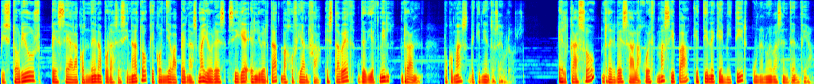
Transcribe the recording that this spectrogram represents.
Pistorius, pese a la condena por asesinato que conlleva penas mayores, sigue en libertad bajo fianza, esta vez de 10.000 RAN, poco más de 500 euros. El caso regresa a la juez Masipa que tiene que emitir una nueva sentencia.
